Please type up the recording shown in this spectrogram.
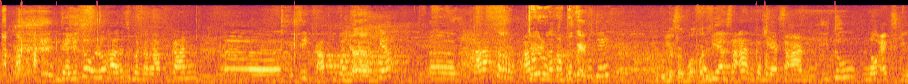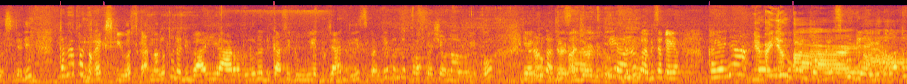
Jadi tuh lu harus menerapkan eh, sikap, bukan 3M. sikap ya, eh, karakter. Jadi lu Karakter sih ya? Biasa buat. Kebiasaan, kebiasaan. Itu no excuse. Jadi kenapa no excuse? Karena lu tuh udah dibayar, lu udah dikasih duit. Jadi sebagai bentuk profesional lu itu, ya Udah lu lu nggak kerjain bisa. aja gitu. Iya, Ya, lu nggak bisa kayak kayaknya Nyantai-nyantai. ini bukan job deskku deh gitu. Atau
